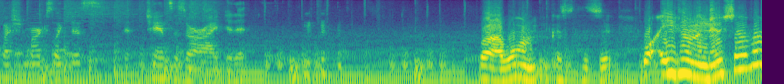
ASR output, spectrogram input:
question marks like this, chances are I did it. Well, I won't because there's a, what even on a new server.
